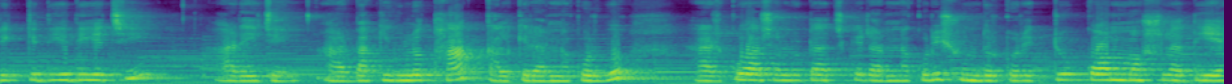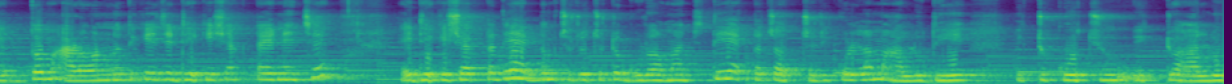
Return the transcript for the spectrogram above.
রিককে দিয়ে দিয়েছি। আর এই যে, আর বাকিগুলো থাক, কালকে রান্না করব। আর কুয়াশ আলুটা আজকে রান্না করি, সুন্দর করে একটু কম মশলা দিয়ে একদম। আর অন্যদিকে যে ঢেকি শাকটা এনেছে, এই ঢেকি শাকটা দিয়ে একদম ছোটো ছোটো গুঁড়ো মাছ দিয়ে একটা চচ্চড়ি করলাম। আলু দিয়ে একটু কচু, একটু আলু,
